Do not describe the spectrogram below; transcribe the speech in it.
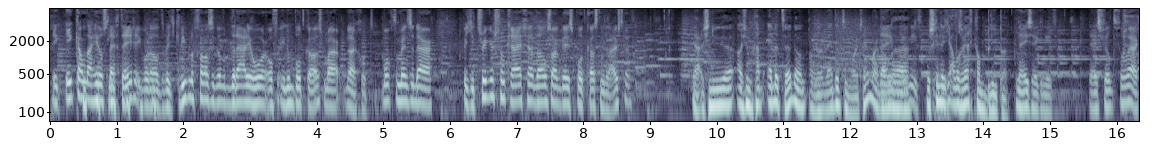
ik, ik kan daar heel slecht tegen. Ik word altijd een beetje kriebelig van als ik dat op de radio hoor of in een podcast. Maar nou goed, mochten mensen daar een beetje triggers van krijgen... dan zou ik deze podcast niet luisteren. Ja, als je, nu, eh, als je hem gaat editen, dan... Oh, we editen nooit, hè? Maar dan Nee, eh, misschien dat je alles weg kan bliepen. Nee, zeker niet. Nee, is veel te veel werk.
